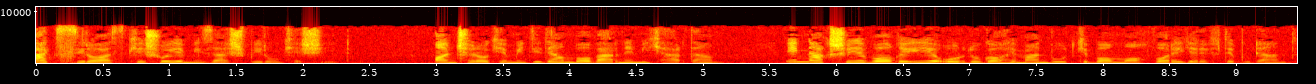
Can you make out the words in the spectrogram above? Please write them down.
عکسی را از کشوی میزش بیرون کشید. آنچه را که می دیدم باور نمی کردم. این نقشه واقعی اردوگاه من بود که با ماهواره گرفته بودند.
